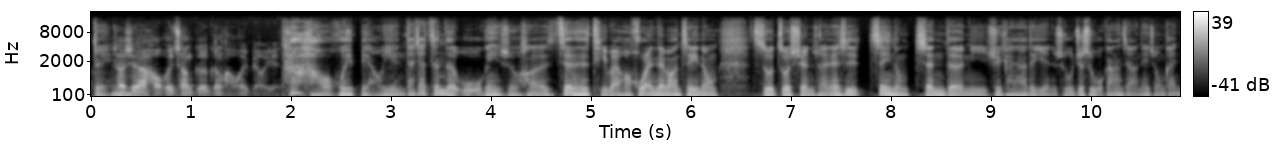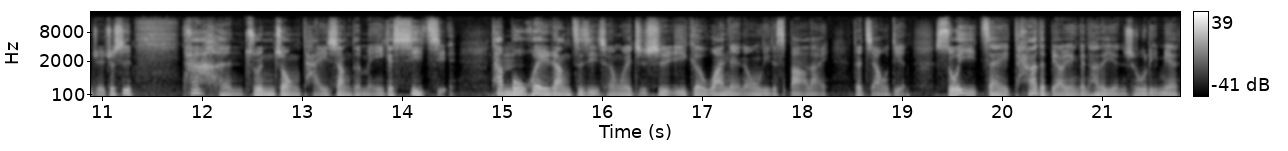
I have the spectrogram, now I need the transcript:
对，他现在好会唱歌，更好会表演。他好会表演，大家真的，我我跟你说，真的是题外话。忽然在帮郑一农做做宣传，但是郑一农真的，你去看他的演出，就是我刚刚讲的那种感觉，就是他很尊重台上的每一个细节，他不会让自己成为只是一个 one and only 的 spotlight 的焦点。所以在他的表演跟他的演出里面，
